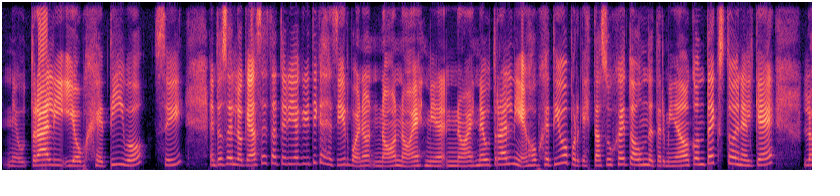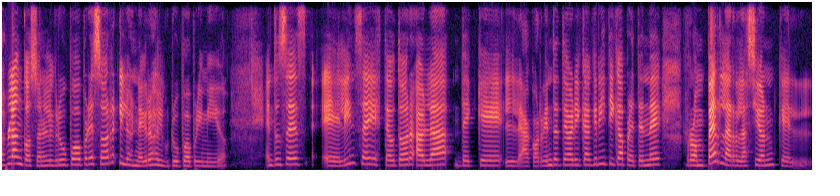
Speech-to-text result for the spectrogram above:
neutral y, objetivo, ¿sí? Entonces lo que hace esta teoría crítica es decir, bueno, no, no es, ni, no es neutral ni es objetivo porque está sujeto a un determinado contexto en el que los blancos son el grupo opresor y los negros el grupo oprimido. Entonces, eh, Lindsay, este autor, habla de que la corriente teórica crítica pretende romper la relación que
